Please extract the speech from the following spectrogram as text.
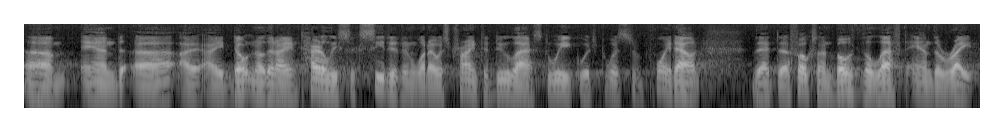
Um, and uh, I, I, don't know that I entirely succeeded in what I was trying to do last week, which was to point out that uh, folks on both the left and the right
